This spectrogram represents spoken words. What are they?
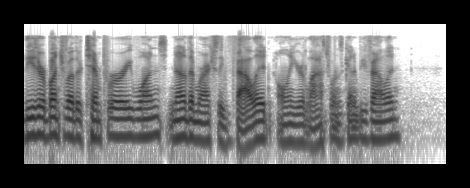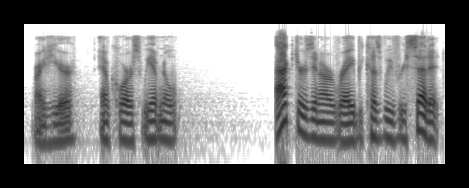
these are a bunch of other temporary ones. None of them are actually valid. Only your last one's going to be valid right here. And of course, we have no actors in our array because we've reset it.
